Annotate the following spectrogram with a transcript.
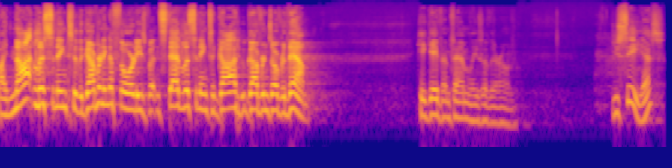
by not listening to the governing authorities, but instead listening to God who governs over them, he gave them families of their own. You see, yes?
